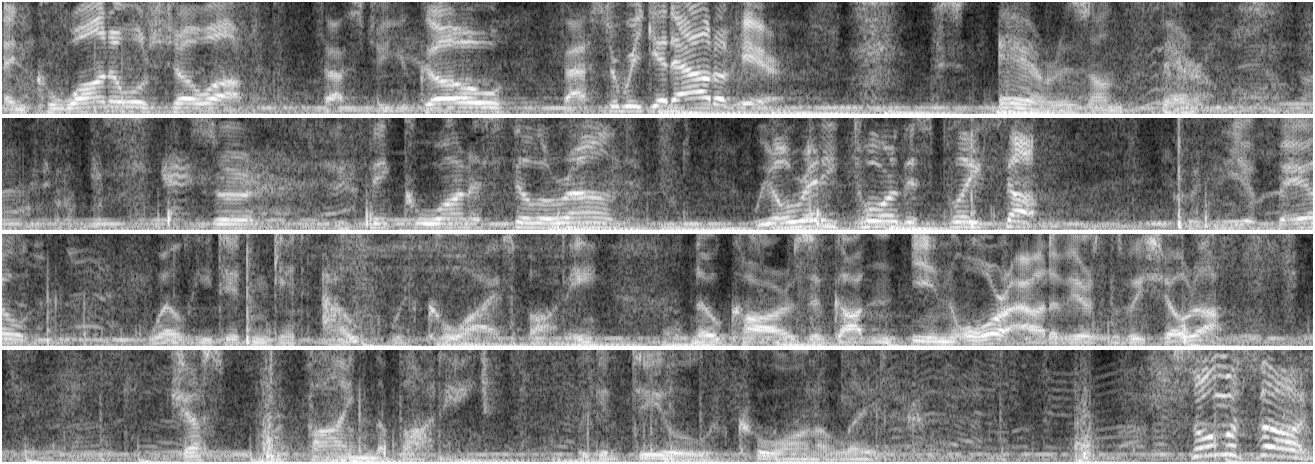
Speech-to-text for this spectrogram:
and Kuwana will show up. Faster you go, faster we get out of here. This air is unbearable. Sir, do you think Kuwana's still around? We already tore this place up. Couldn't he have bailed? Well, he didn't get out with Kawai's body. No cars have gotten in or out of here since we showed up. Just find the body. We can deal with Kuwana later. Soma-san!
